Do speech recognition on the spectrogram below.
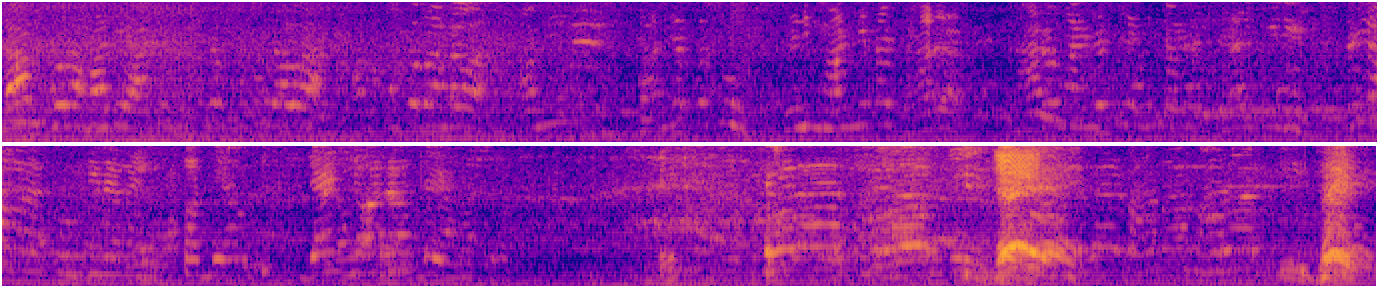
लांब ठेवा माझे असे मित्र कुठं जावा आणि कुठं बांधावा आम्ही बांधल्यापासून त्यांनी मांडले का झाडं झाडं मांडले तरी आम्ही तयार तयार केली तरी आम्हाला तोड दिले नाही जय शिवराम जय महाराज शिवराम जय बाबा महाराज की जय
